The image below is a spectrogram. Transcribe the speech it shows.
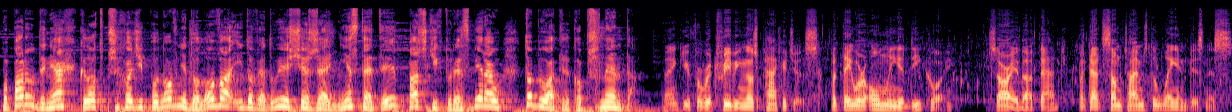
Po paru dniach Klot przychodzi ponownie do Lowa i dowiaduje się, że niestety paczki, które zbierał, to była tylko przynęta. Thank you for retrieving those packages, but they were only a decoy. Sorry about that, but that's sometimes the way in business.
